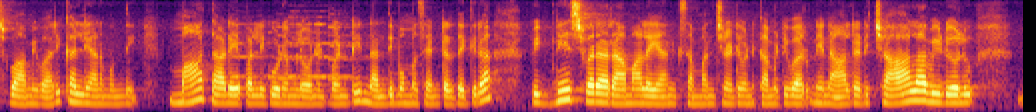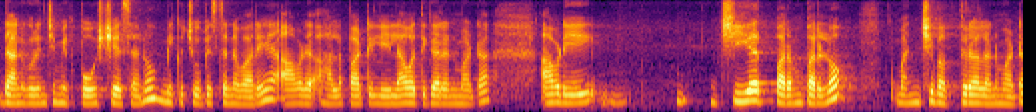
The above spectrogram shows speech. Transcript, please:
స్వామివారి కళ్యాణం ఉంది. మా తాడేపల్లిగూడెంలో ఉన్నటువంటి నందిబొమ్మ సెంటర్ దగ్గర విఘ్నేశ్వర రామాలయానికి సంబంధించినటువంటి కమిటీ వారు నేను ఆల్రెడీ చాలా వీడియోలు దాని గురించి మీకు పోస్ట్ చేశాను. మీకు చూపిస్తున్న వారే. ఆవిడ ఆలపాటి లీలావతి గారు అనమాట ఆవిడ జియర్ పరంపరలో మంచి భక్తురాలన్నమాట.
